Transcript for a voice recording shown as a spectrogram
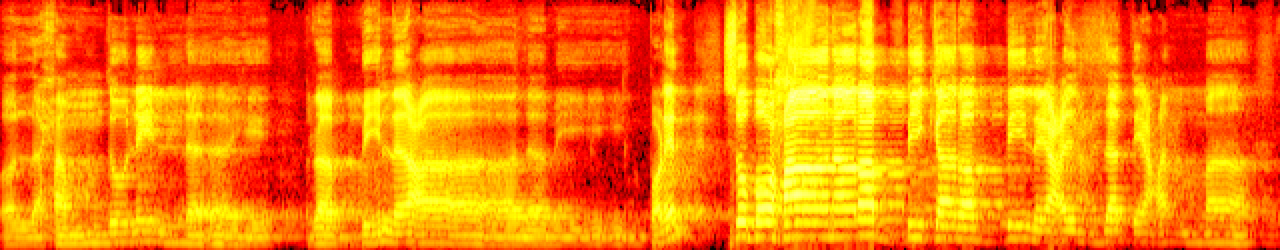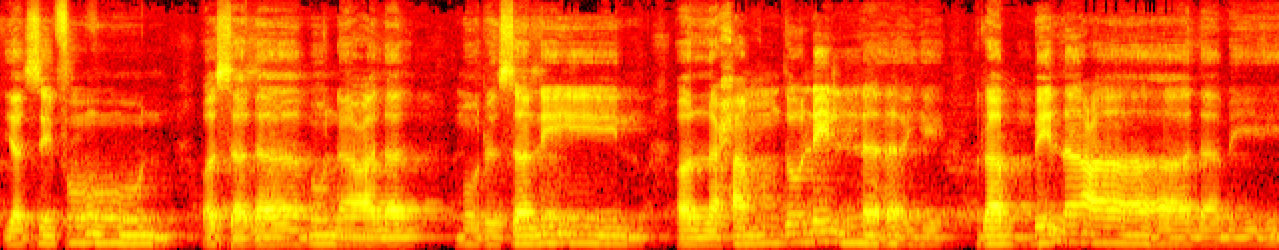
الحمد لله رب العالمين পড়েন সুবহান রাব্বিকা রাব্বিল ইজ্জাতি আম্মা ইয়াসিফুন ওয়া সালামুন আলাল মুরসালিন আলহামদুলিল্লাহি রাব্বিল আলামিন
